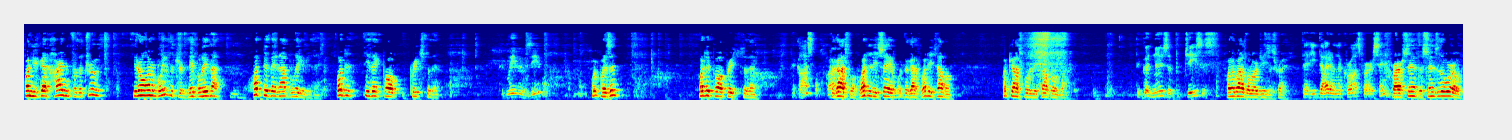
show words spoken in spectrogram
when you get hardened for the truth, you don't want to believe the truth. They believe that. What did they not believe, do you think? What did do you think Paul preached to them? To believe it was evil. What was it? What did Paul preach to them? The gospel. The gospel. What did he say with the gospel? What did he tell them? What gospel did he talk about? The good news of Jesus, What about the Lord Jesus Christ? that he died on the cross for our sins. For our sins, the sins of the world.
